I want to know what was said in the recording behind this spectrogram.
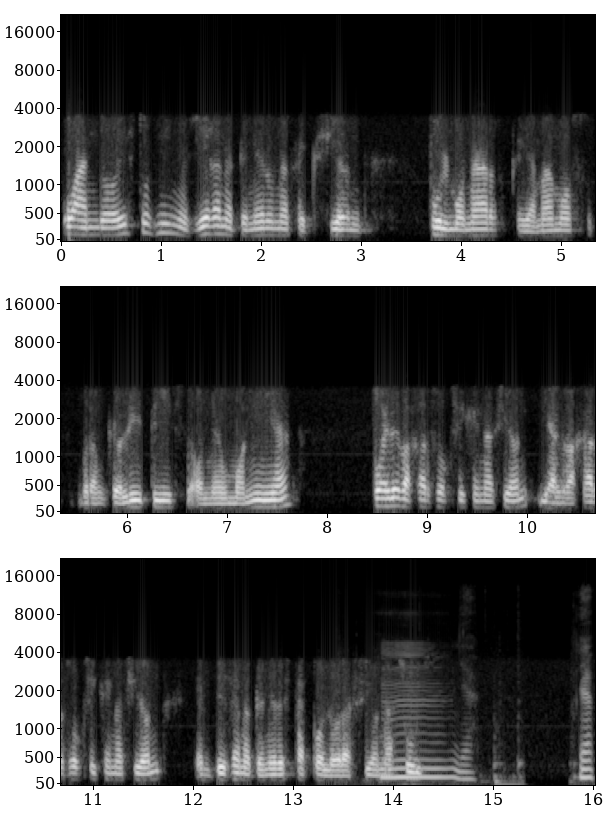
cuando estos niños llegan a tener una afección pulmonar que llamamos bronquiolitis o neumonía, puede bajar su oxigenación y al bajar su oxigenación empiezan a tener esta coloración azul. Mm, ya.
